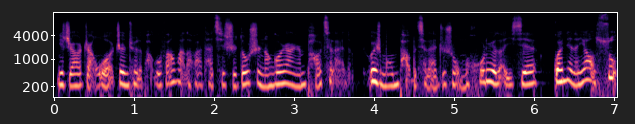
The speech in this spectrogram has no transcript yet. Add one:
你只要掌握正确的跑步方法的话，它其实都是能够让人跑起来的。为什么我们跑不起来？就是我们忽略了一些关键的要素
